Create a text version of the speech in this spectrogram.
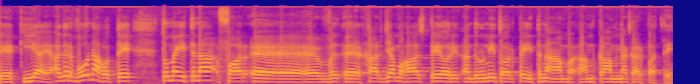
किया है। अगर वो ना होते तो मैं इतना फॉर खारजा महाज पे और अंदरूनी तौर पे इतना हम हम काम ना कर पाते।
